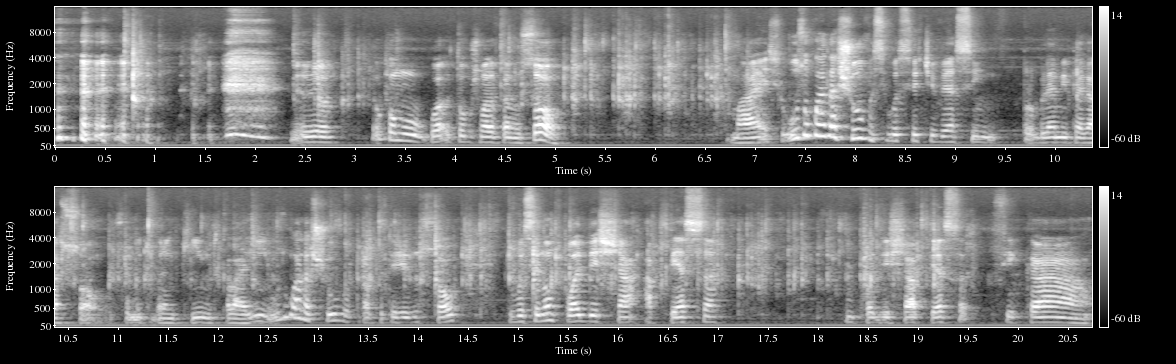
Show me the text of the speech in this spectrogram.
Entendeu? Eu como estou acostumado a ficar no sol, mas usa o guarda-chuva se você tiver assim problema em pegar sol, for muito branquinho, muito clarinho, usa o guarda-chuva para proteger do sol. E você não pode deixar a peça não pode deixar a peça ficar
